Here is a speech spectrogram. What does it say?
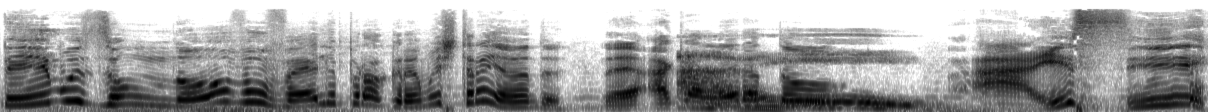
Temos um novo velho programa estreando, né? A galera Aê. do. Aí sim!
